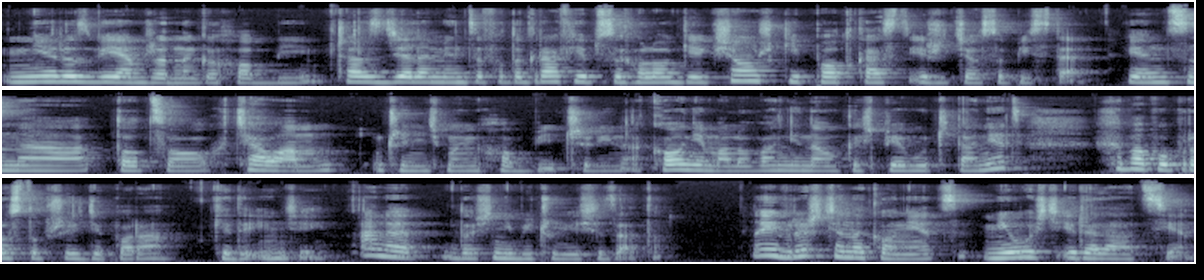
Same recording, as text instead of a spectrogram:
nie rozwijam żadnego hobby. Czas dzielę między fotografię, psychologię, książki, podcast i życie osobiste. Więc na to, co chciałam uczynić moim hobby, czyli na konie, malowanie, naukę śpiewu czy taniec, chyba po prostu przyjdzie pora kiedy indziej. Ale dość nie biczuję się za to. No i wreszcie na koniec miłość i relacje.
